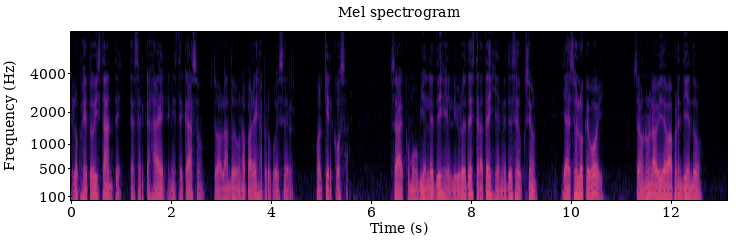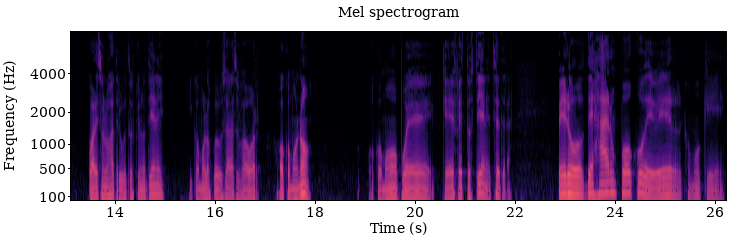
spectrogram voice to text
el objeto distante, te acercas a él. En este caso, estoy hablando de una pareja, pero puede ser cualquier cosa. O sea, como bien les dije, el libro es de estrategia, no es de seducción. Y a eso es lo que voy. O sea, uno en la vida va aprendiendo cuáles son los atributos que uno tiene y cómo los puede usar a su favor o cómo no. O cómo puede, qué efectos tiene, etcétera. Pero dejar un poco de ver como que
